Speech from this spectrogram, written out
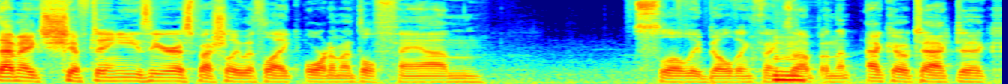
that makes shifting easier, especially with like ornamental fan slowly building things up and then echo tactic.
